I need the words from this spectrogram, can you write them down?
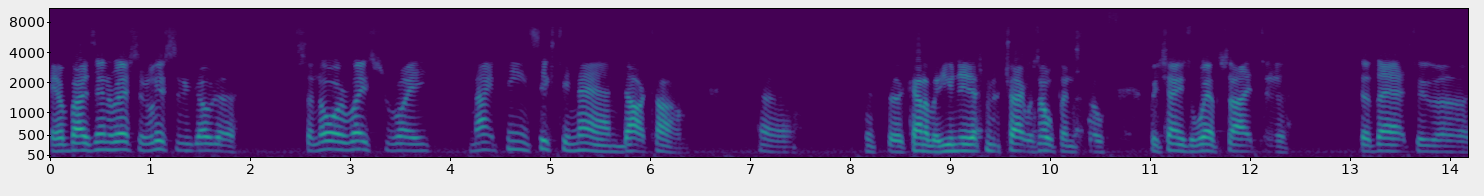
Everybody's interested in listening, go to Senoia Raceway 1969.com. Uh, it's a, kind of a unique, that's the track was open. So we changed the website to to that to uh,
